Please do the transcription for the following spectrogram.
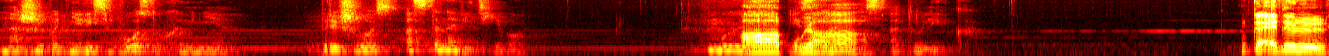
Ножи поднялись в воздух, и мне пришлось остановить его. Мы А, 뭐야. избавились от улик. 그러니까 애들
